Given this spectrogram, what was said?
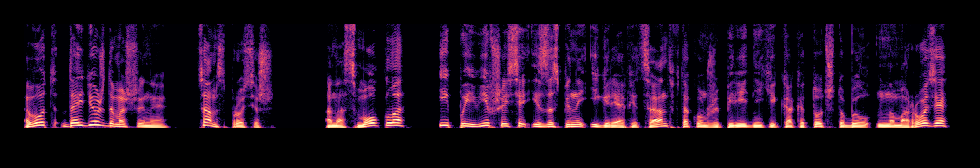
Вот дойдешь до машины, сам спросишь. Она смолкла, и появившийся из-за спины Игоря официант в таком же переднике, как и тот, что был на морозе,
